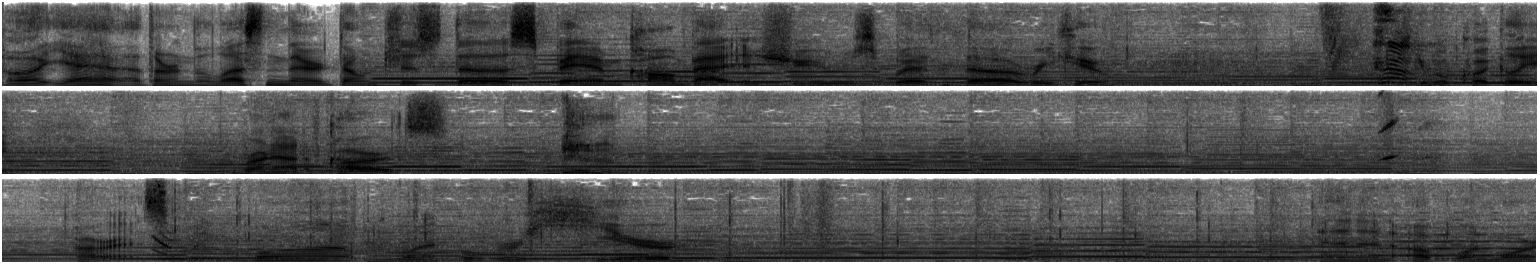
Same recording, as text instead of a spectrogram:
But yeah, I learned the lesson there. Don't just uh, spam combat issues with uh, Riku. You will quickly run out of cards. Alright, so we want one over here. And then up one more.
